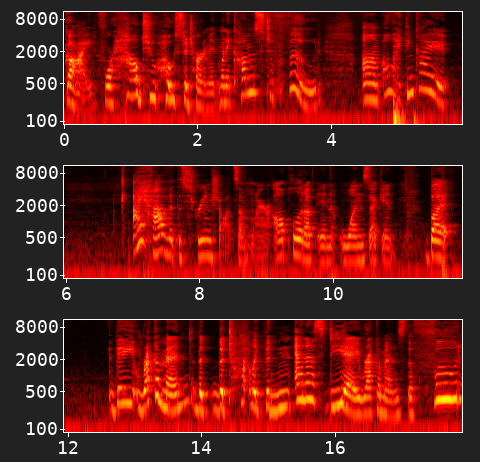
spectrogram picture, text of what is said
guide for how to host a tournament when it comes to food. Um, oh, I think I I have it the screenshot somewhere. I'll pull it up in one second. But they recommend the the tur- like the NSDA recommends the food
